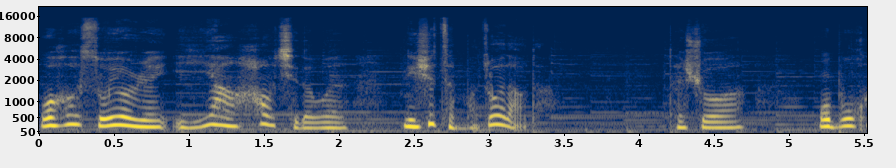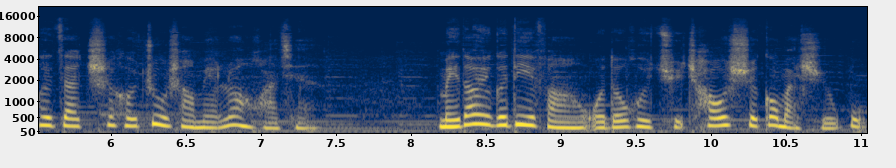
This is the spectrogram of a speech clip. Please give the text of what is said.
我和所有人一样好奇地问：“你是怎么做到的？”他说：“我不会在吃和住上面乱花钱，每到一个地方，我都会去超市购买食物，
